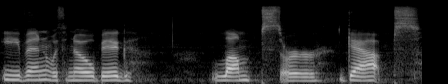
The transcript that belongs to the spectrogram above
even with no big lumps or gaps.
